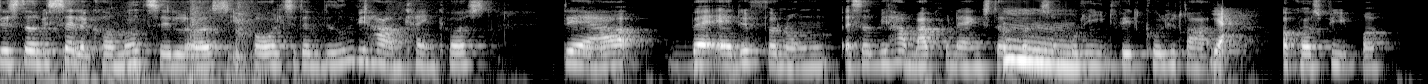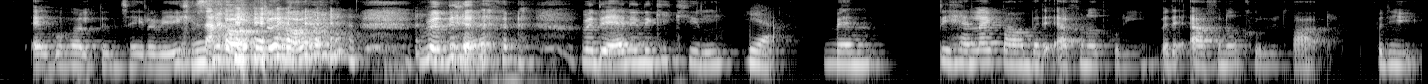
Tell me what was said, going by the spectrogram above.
det sted, vi selv er kommet til, også i forhold til den viden, vi har omkring kost. Det er, hvad er det for nogle, altså vi har makronæringsstoffer, mm. som protein, fedt, kulhydrat Ja. og kostfibre. Alkohol, den taler vi ikke Nej. så ofte om. men, det er, men det er en energikilde. Ja. Men det handler ikke bare om, hvad det er for noget protein, hvad det er for noget kulhydrat. Fordi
